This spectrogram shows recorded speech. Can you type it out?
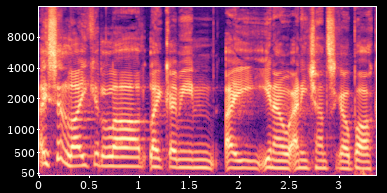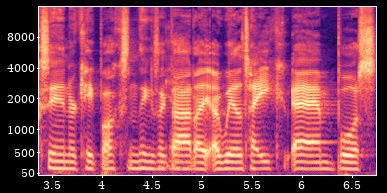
I still like it a lot. Like, I mean, I you know any chance to go boxing or kickboxing things like that, I, I will take. Um, but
